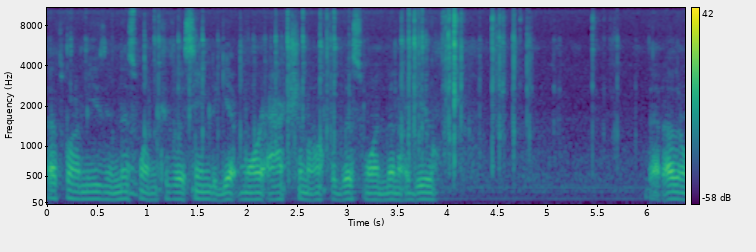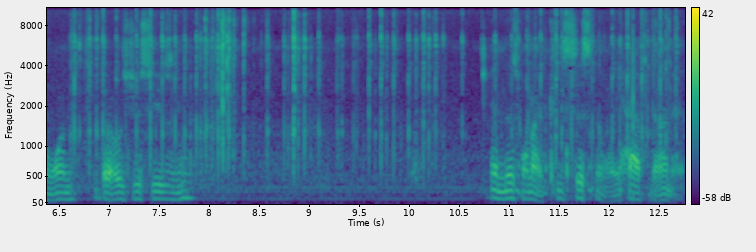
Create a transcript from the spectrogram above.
That's why I'm using this one, because I seem to get more action off of this one than I do that other one that I was just using. And this one I consistently have done it.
